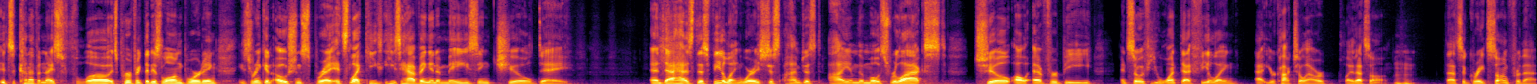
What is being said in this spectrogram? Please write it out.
It's kind of a nice flow. It's perfect that he's longboarding. He's drinking ocean spray. It's like he's he's having an amazing chill day, and that has this feeling where it's just I'm just I am the most relaxed, chill I'll ever be. And so if you want that feeling at your cocktail hour, play that song. Mhm. That's a great song for that,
